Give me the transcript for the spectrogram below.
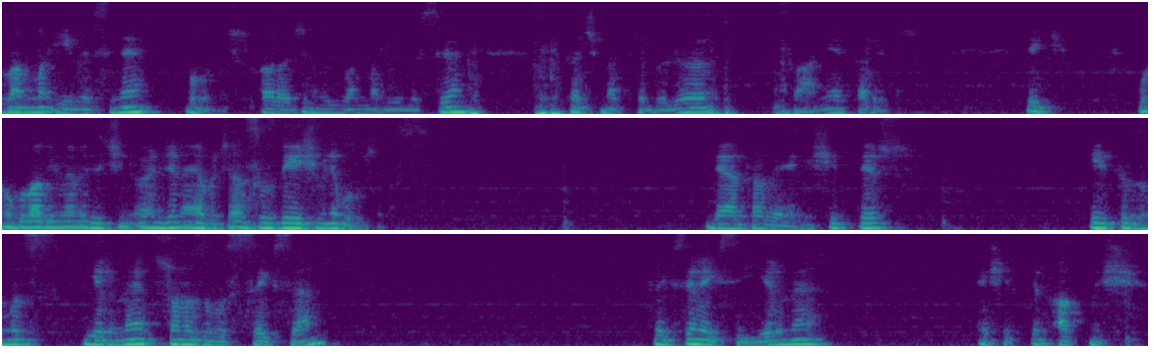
Hızlanma ivmesini bulunuz. Aracın hızlanma ivmesi kaç metre bölü saniye karedir. Peki. Bunu bulabilmemiz için önce ne yapacağız? Hız değişimini bulacağız. Delta V eşittir. İlk hızımız 20, son hızımız 80. 80 eksi 20 eşittir 60.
